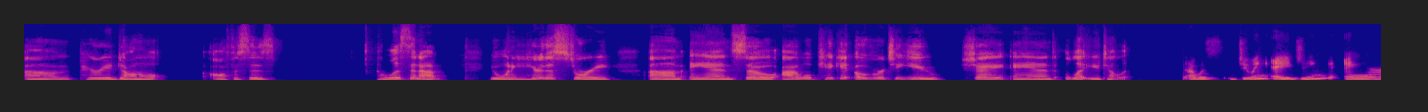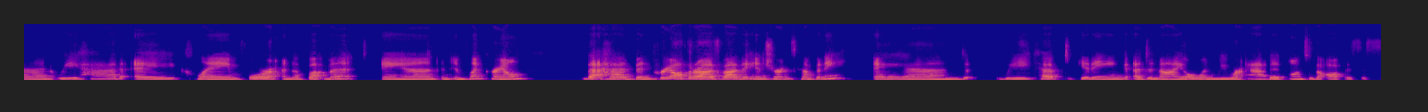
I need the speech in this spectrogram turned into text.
um, periodontal offices, listen up. You'll want to hear this story. Um, and so, I will kick it over to you, Shay, and let you tell it. I was doing aging and we had a claim for an abutment and an implant crown that had been pre authorized by the insurance company. And we kept getting a denial when we were added onto the office. This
